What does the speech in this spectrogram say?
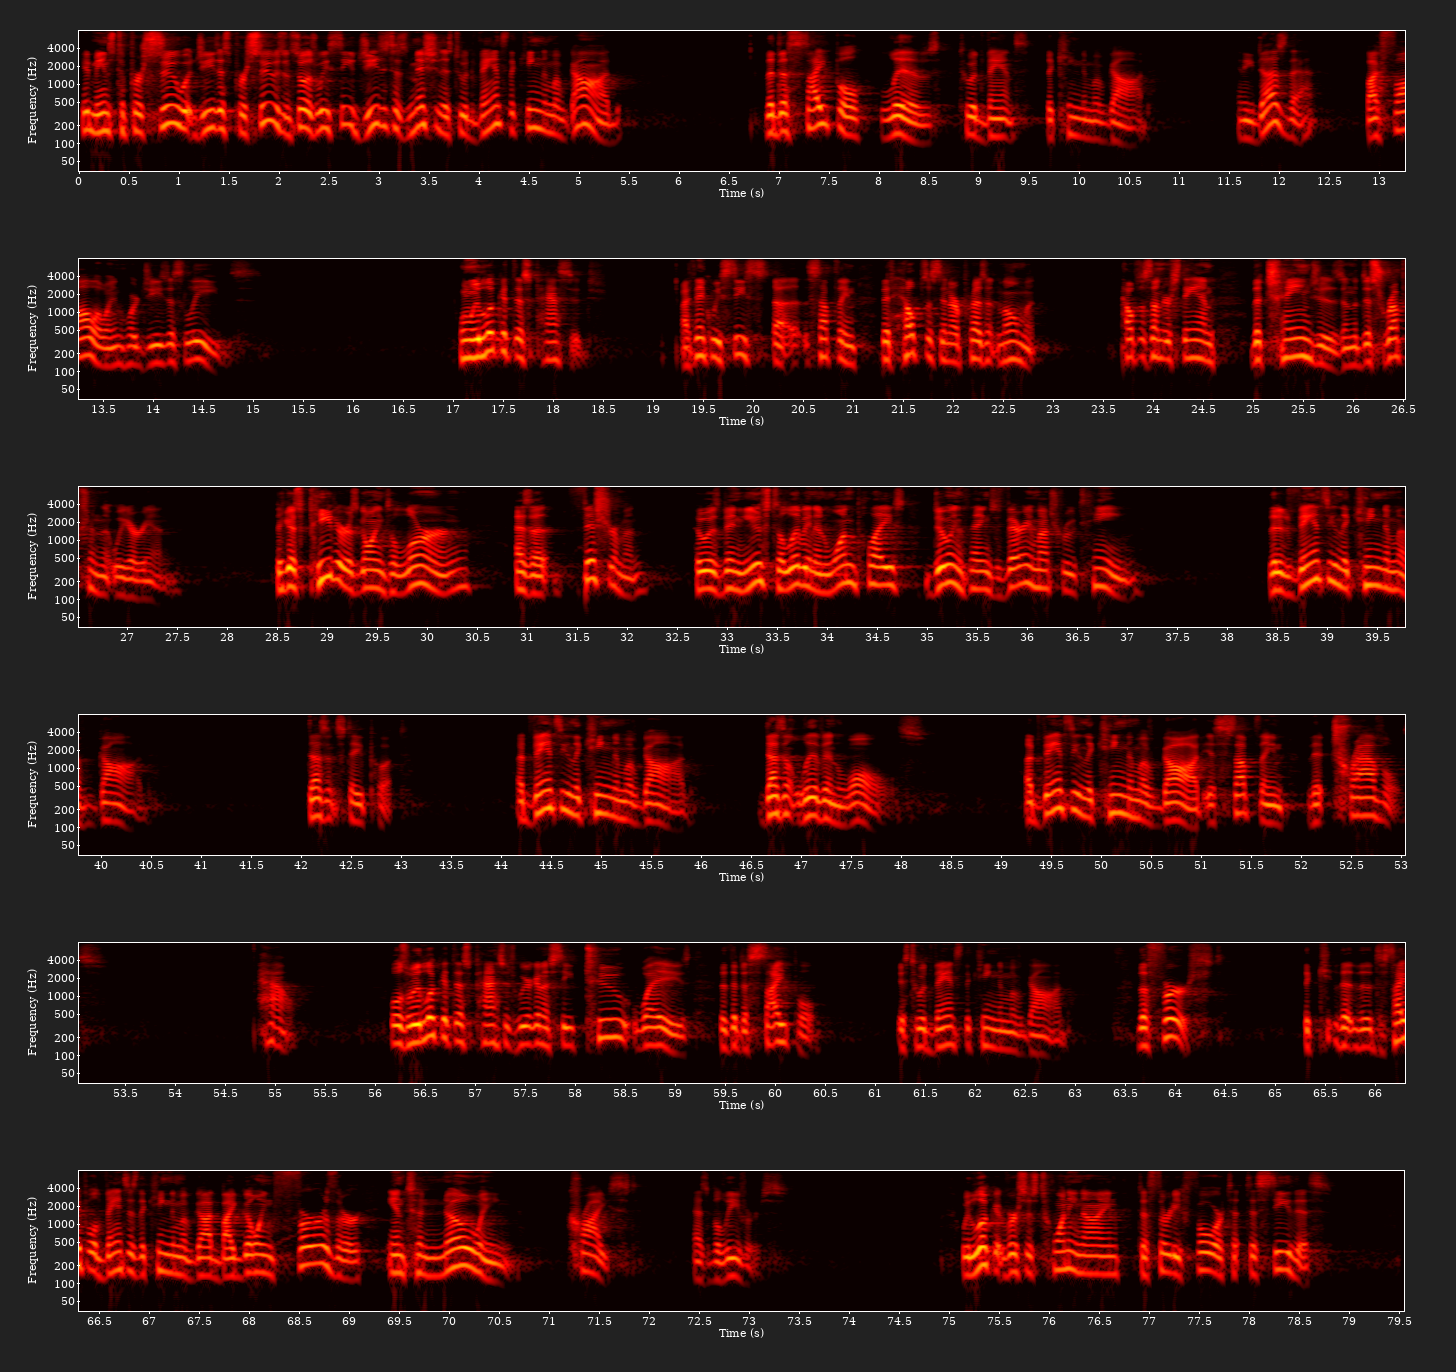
It means to pursue what Jesus pursues. And so, as we see, Jesus' mission is to advance the kingdom of God. The disciple lives to advance the kingdom of God. And he does that by following where Jesus leads. When we look at this passage, I think we see uh, something that helps us in our present moment, helps us understand the changes and the disruption that we are in. Because Peter is going to learn as a fisherman who has been used to living in one place, doing things very much routine, that advancing the kingdom of God doesn't stay put. Advancing the kingdom of God doesn't live in walls. Advancing the kingdom of God is something that travels. How? Well, as we look at this passage, we're going to see two ways that the disciple is to advance the kingdom of God. The first, the, the, the, disciple advances the kingdom of God by going further into knowing Christ as believers. We look at verses 29 to 34 to, to see this.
